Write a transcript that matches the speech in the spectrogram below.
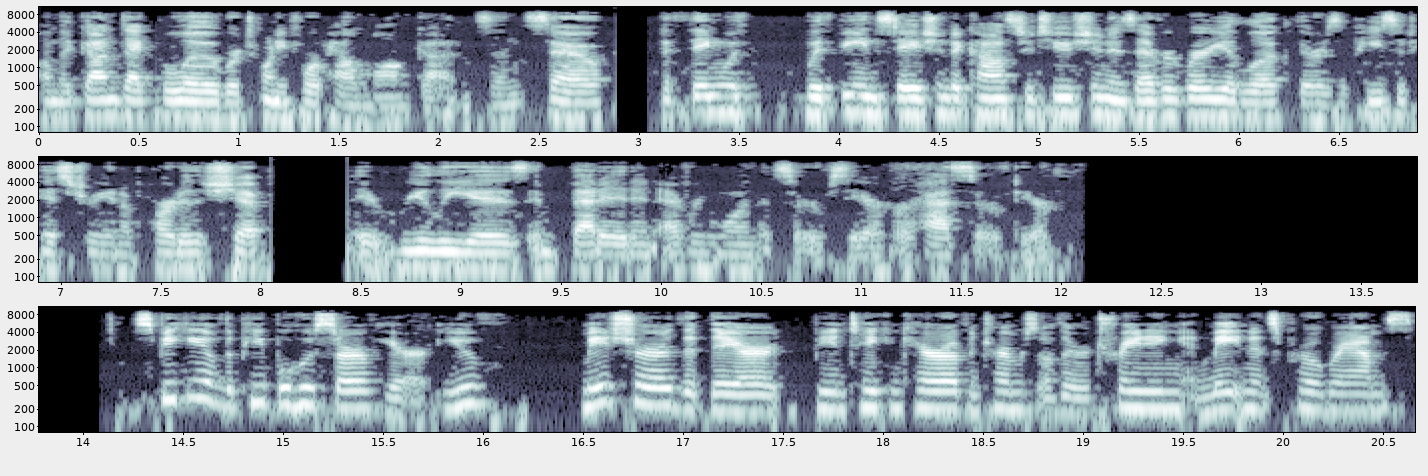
On the gun deck below were 24 pound long guns. And so the thing with, with being stationed at Constitution is everywhere you look, there's a piece of history and a part of the ship. It really is embedded in everyone that serves here or has served here. Speaking of the people who serve here, you've made sure that they are being taken care of in terms of their training and maintenance programs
